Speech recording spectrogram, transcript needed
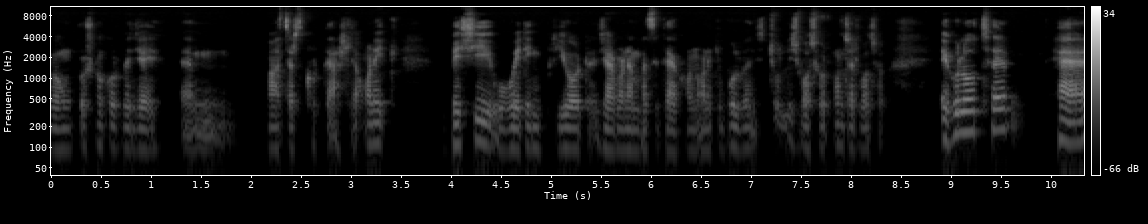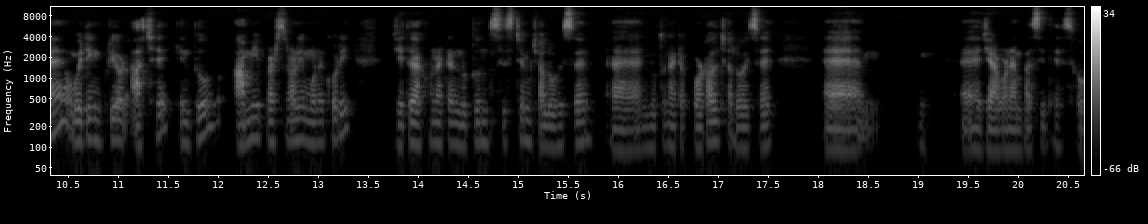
এবং প্রশ্ন করবেন যে মাস্টার্স করতে আসলে অনেক বেশি ওয়েটিং পিরিয়ড জার্মান এম্বাসিতে এখন অনেকে বলবেন যে, চল্লিশ বছর, পঞ্চাশ বছর। এগুলো হচ্ছে হ্যাঁ ওয়েটিং পিরিয়ড আছে। কিন্তু আমি পার্সোনালি মনে করি, যেহেতু এখন একটা নতুন সিস্টেম চালু হয়েছে নতুন একটা পোর্টাল চালু হয়েছে জার্মান এম্বাসিতে সো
